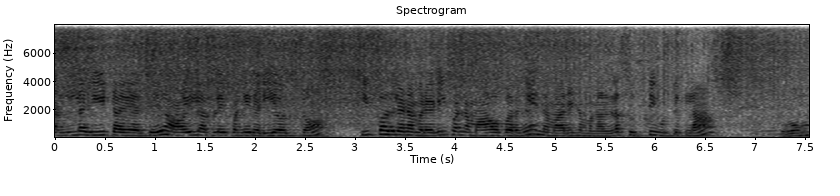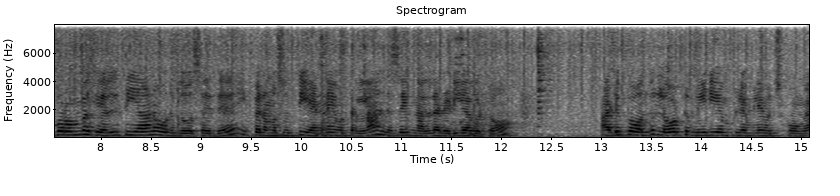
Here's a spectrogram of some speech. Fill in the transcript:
நல்லா ஹீட் ஆயாச்சு. ஆயில் அப்ளை பண்ணி ரெடியாக வச்சிட்டோம். இப்போ அதில் நம்ம ரெடி பண்ண மாவு பாருங்கள் இந்த மாதிரி நம்ம நல்லா சுற்றி விட்டுக்கலாம். ரொம்ப ரொம்ப ஹெல்த்தியான ஒரு தோசை இது. இப்போ நம்ம சுற்றி எண்ணெய் விட்டுறலாம் இந்த சைடு நல்லா ரெடி ஆகட்டும். அடுப்பை வந்து லோ டு மீடியம் ஃப்ளேம்லேயே வச்சுக்கோங்க.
